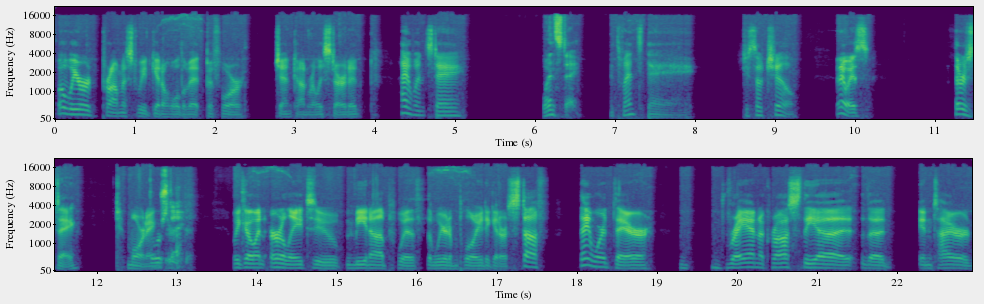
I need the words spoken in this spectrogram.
but we were promised we'd get a hold of it before Gen Con really started. Hi, Wednesday. Wednesday. It's Wednesday. She's so chill. Anyways, Thursday morning, Thursday. We go in early to meet up with the Wyrd employee to get our stuff. They weren't there. Ran across the uh, the entire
